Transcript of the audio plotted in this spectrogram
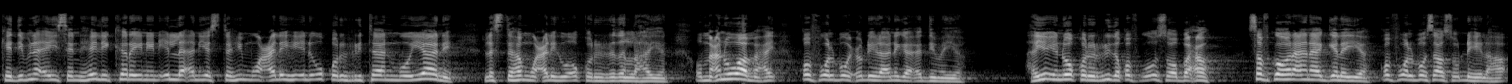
kadibna aysan heli karaynin ila an yastahimuu calayhi inay u qori ritaan mooyaane lastahamuu calayhi waa u qori ridan lahaayeen. oo macnuhu waa maxay? Qof walba wuxuu dhihi anigaa addimaya. Haye inoo qori qofku u soo baxo safka hore anaa gelaya qof walbo saasuu dhihi lahaa.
